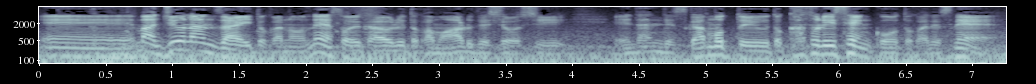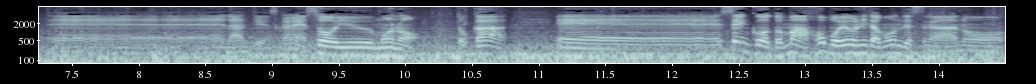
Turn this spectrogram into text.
えー、まあ、柔軟剤とかのね、そういう香りとかもあるでしょうし、えー、何ですか、もっと言うと、蚊取り線香とかですね、えー、なていうんですかね、そういうものとか、えー、線香とまあほぼよう似たもんですが、あの、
